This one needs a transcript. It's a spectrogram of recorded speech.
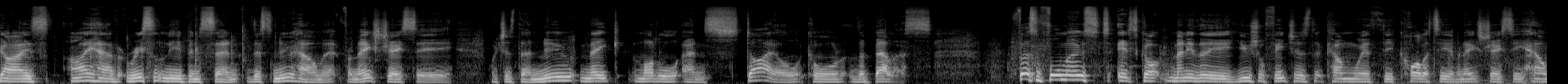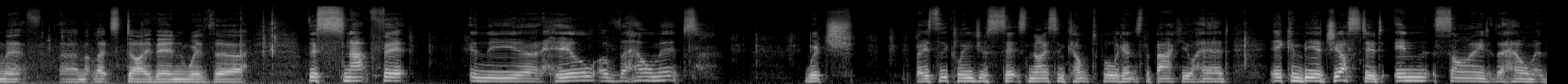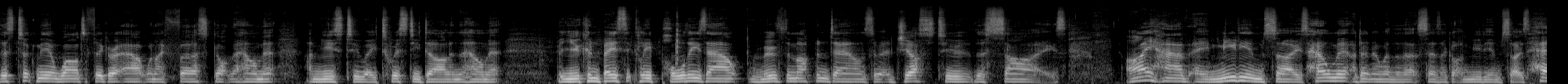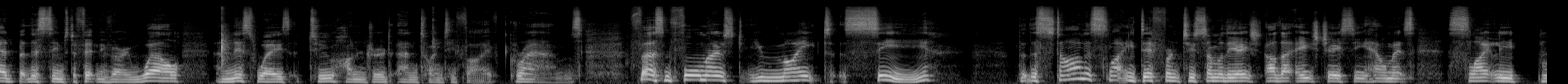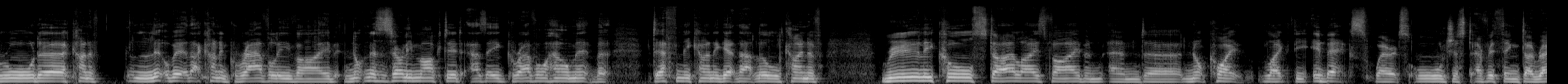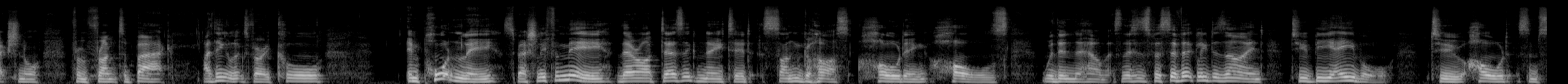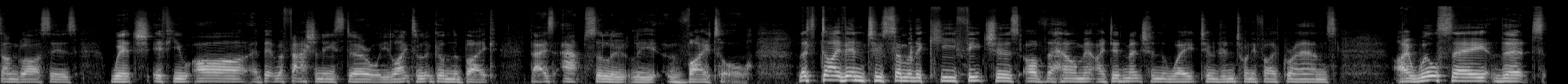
Guys, I have recently been sent this new helmet from HJC, which is their new make, model and style called the Bellus. First and foremost, it's got many of the usual features that come with the quality of an HJC helmet. Um, let's dive in with uh, this snap fit in the uh, heel of the helmet, which basically just sits nice and comfortable against the back of your head. It can be adjusted inside the helmet. This took me a while to figure it out when I first got the helmet. I'm used to a twisty dial in the helmet. But you can basically pull these out, move them up and down so it adjusts to the size. I have a medium size helmet. I don't know whether that says I got a medium size head, but this seems to fit me very well. And this weighs 225 grams. First and foremost, you might see that the style is slightly different to some of the H other HJC helmets, slightly broader, kind of a little bit of that kind of gravelly vibe, not necessarily marketed as a gravel helmet, but definitely kind of get that little kind of really cool stylized vibe and, and uh, not quite like the Ibex where it's all just everything directional from front to back. I think it looks very cool. Importantly, especially for me, there are designated sunglass holding holes within the helmet. So this is specifically designed to be able to hold some sunglasses, which if you are a bit of a fashionista or you like to look good on the bike, that is absolutely vital. Let's dive into some of the key features of the helmet. I did mention the weight, 225 grams. I will say that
